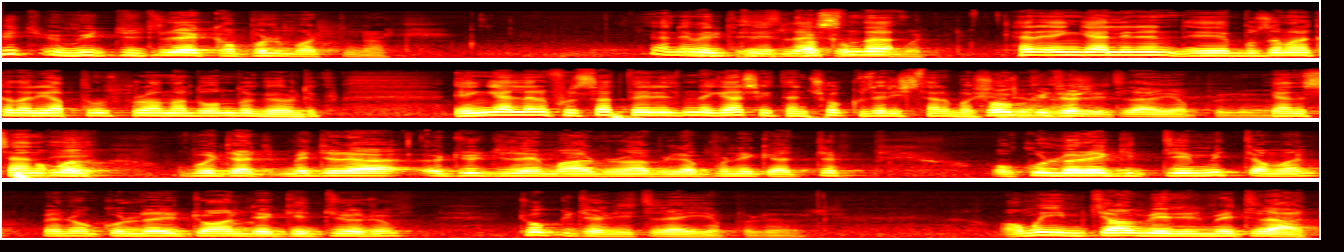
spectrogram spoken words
hiç ümitsizliğe kapılmasınlar. Yani evet e, aslında kapılmak. her engellinin e, bu zamana kadar yaptığımız programlarda onu da gördük. Engellere fırsat verildiğinde gerçekten çok güzel işler başarıyorlar. Çok güzel işler yapılıyor. Yani sen, Ama e, burada mesela özür dilerim Harun abi lafını ettim. Okullara gittiğimiz zaman ben okulları şu anda gidiyorum. Çok güzel işler yapılıyor. Ama imkan verilmesi lazım.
